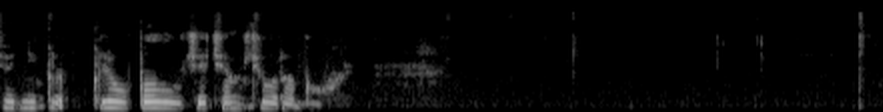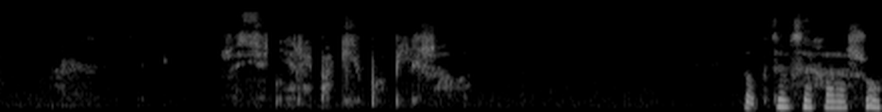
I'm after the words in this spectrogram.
Сьогодні кл- кльов получше, чим вчора був. Сьогодні рибаків побільшало. Так, це все хорошо.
